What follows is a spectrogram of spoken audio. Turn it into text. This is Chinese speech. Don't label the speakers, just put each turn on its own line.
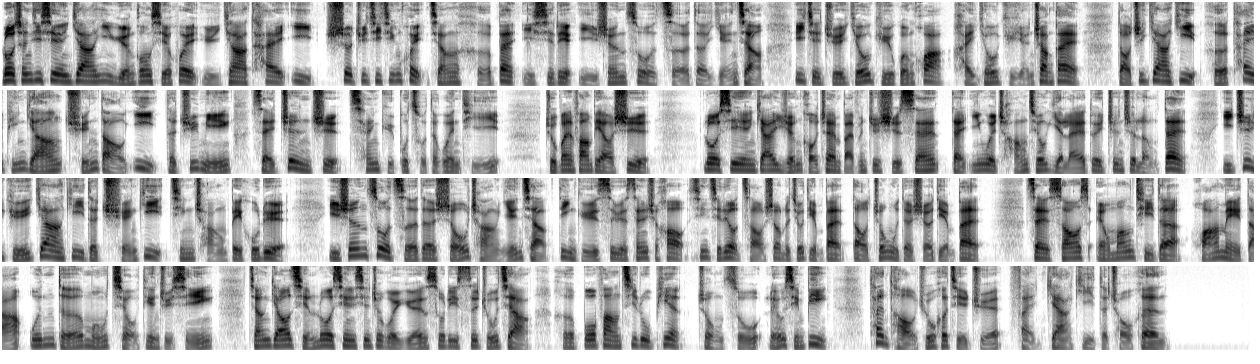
洛杉矶县亚裔员工协会与亚太裔社区基金会将合办一系列以身作则的演讲，以解决由于文化还有语言障碍，导致亚裔和太平洋群岛裔的居民在政治参与不足的问题。主办方表示。洛县亚裔人口占百分之十三，但因为长久以来对政治冷淡，以至于亚裔的权益经常被忽略。以身作则的首场演讲定于四月三十号星期六早上的九点半到中午的十二点半，在 South El Monte 的华美达温德姆酒店举行，将邀请洛县县政委员苏利斯主讲和播放纪录片《种族流行病》，探讨如何解决反亚裔的仇恨。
